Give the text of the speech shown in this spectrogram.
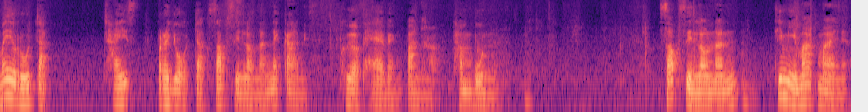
ไม่รู้จักใช้ประโยชน์จากทรัพย์สินเหล่านั้นในการเพื่อแผ่แบ่งปันครับทำบุญ ทรัพย์สินเหล่านั้นที่มีมากมายเนี่ย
